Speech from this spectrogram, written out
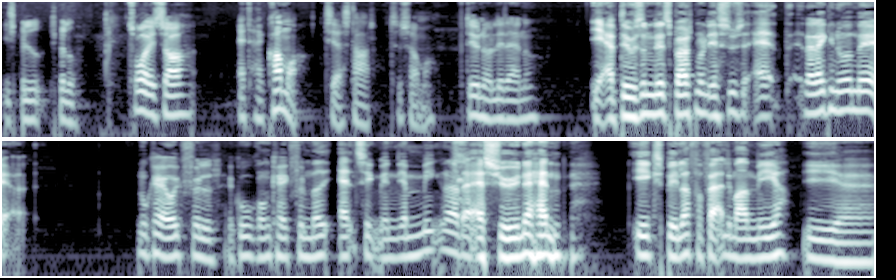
i spillet, spillet. Tror I så, at han kommer til at starte til sommer? For det er jo noget lidt andet. Ja, det er jo sådan lidt spørgsmål. Jeg synes, at der er ikke noget med nu kan jeg jo ikke følge, af gode grunde kan jeg ikke følge med i alting, men jeg mener da, at Sjøne, han ikke spiller forfærdeligt meget mere i, øh,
